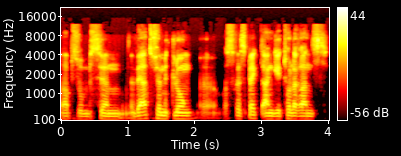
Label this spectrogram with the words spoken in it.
hab so ein bisschen Wertevermittlung, äh, was Respekt angeht, Toleranz,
